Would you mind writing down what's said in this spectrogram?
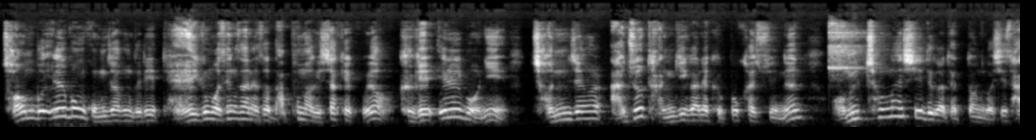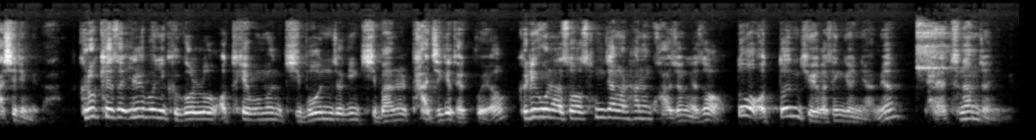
전부 일본 공장들이 대규모 생산해서 납품하기 시작했고요. 그게 일본이 전쟁을 아주 단기간에 극복할 수 있는 엄청난 시드가 됐던 것이 사실입니다. 그렇게 해서 일본이 그걸로 어떻게 보면 기본적인 기반을 다지게 됐고요. 그리고 나서 성장을 하는 과정에서 또 어떤 기회가 생겼냐면 베트남전입니다.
